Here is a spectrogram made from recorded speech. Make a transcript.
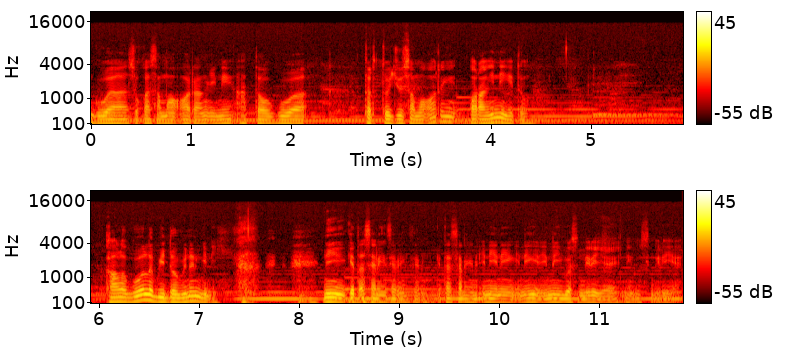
gue suka sama orang ini atau gue tertuju sama orang orang ini gitu. Kalau gue lebih dominan gini. Nih kita sering sering sering kita sering ini ini ini ini gue sendiri ya ini gue sendiri ya.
